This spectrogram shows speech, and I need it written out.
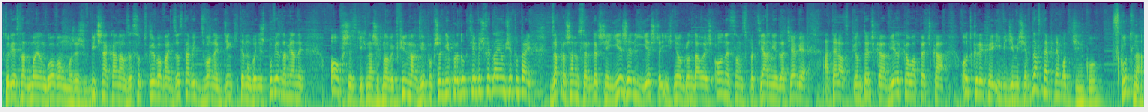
który jest nad moją głową. Możesz wbić na kanał, zasubskrybować, zostawić dzwonek. Dzięki temu będziesz powiadamiany o wszystkich naszych nowych filmach. Dwie poprzednie produkcje wyświetlają się tutaj. Zapraszamy serdecznie. Jeżeli jeszcze ich nie oglądałeś, one są specjalnie dla Ciebie. A teraz piąteczka, wielka łapeczka od krychy i widzimy się w następnym odcinku. Skutna!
